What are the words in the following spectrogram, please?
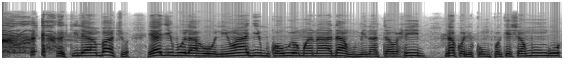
kile ambacho yajibu lahu ni wajibu kwa huyo mwanadamu min nako ni kumpokesha Mungu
